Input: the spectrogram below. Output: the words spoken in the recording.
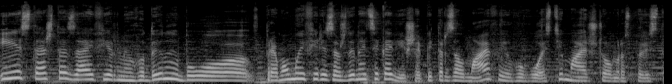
І стежте за ефірною годиною, бо в прямому ефірі завжди найцікавіше. Пітер Залмаєв і його гості мають що вам розповісти.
